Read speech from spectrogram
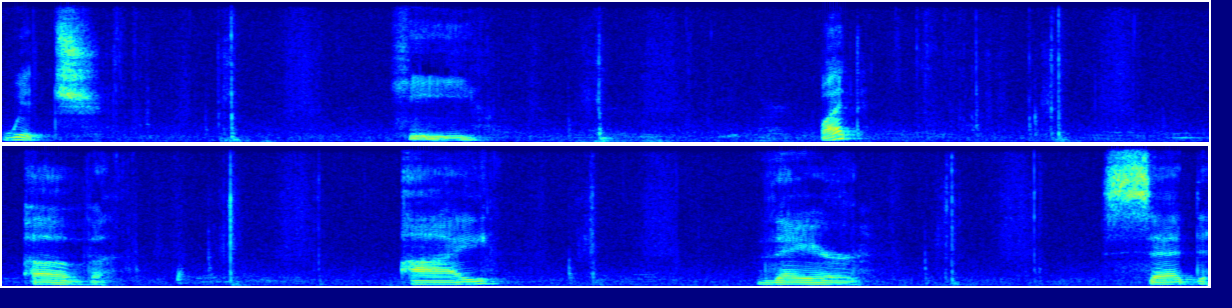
which he what of. I, there, said,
